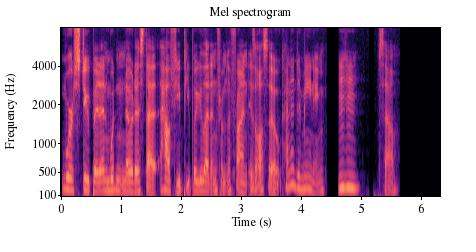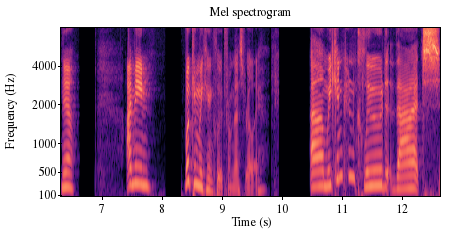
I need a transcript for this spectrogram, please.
we're stupid and wouldn't notice that how few people you let in from the front is also kind of demeaning. Mm-hmm. So Yeah, I mean, what can we conclude from this, really? Um, we can conclude that,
